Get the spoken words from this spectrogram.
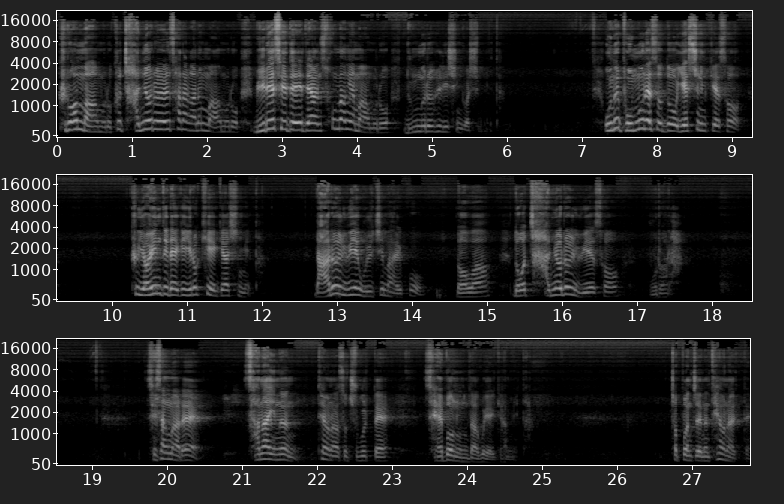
그런 마음으로 그 자녀를 사랑하는 마음으로 미래 세대에 대한 소망의 마음으로 눈물을 흘리신 것입니다. 오늘 본문에서도 예수님께서 그 여인들에게 이렇게 얘기하십니다. 나를 위해 울지 말고 너와 너 자녀를 위해서 울어라. 세상 말에 사나이는 태어나서 죽을 때 세 번 운다고 얘기합니다. 첫 번째는 태어날 때,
